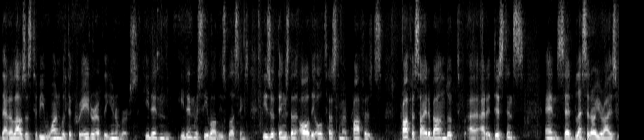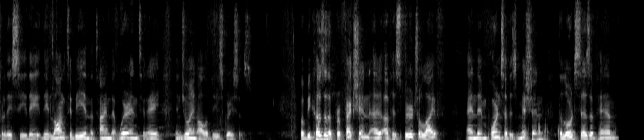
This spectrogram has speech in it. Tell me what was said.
that allows us to be one with the Creator of the universe. He didn't he didn't receive all these blessings. These are things that all the Old Testament prophets prophesied about and looked uh, at a distance and said, Blessed are your eyes, for they see. They, they long to be in the time that we're in today, enjoying all of these graces. But because of the perfection uh, of his spiritual life and the importance of his mission, the Lord says of him,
